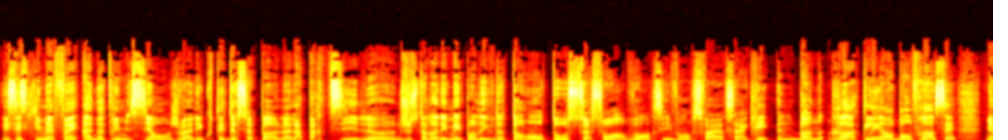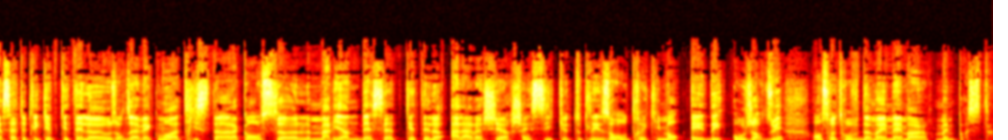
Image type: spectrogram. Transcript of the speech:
Et c'est ce qui met fin à notre émission. Je vais aller écouter de ce pas là, la partie là, justement des Maple Leafs de Toronto ce soir, voir s'ils vont se faire sacrer une bonne raclée en bon français. Merci à toute l'équipe qui était là aujourd'hui avec moi, Tristan à la console, Marianne Bessette qui était là à la recherche, ainsi que toutes les autres qui m'ont aidé aujourd'hui. On se retrouve demain, même heure, même poste.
